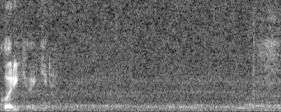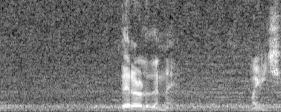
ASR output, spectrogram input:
கோரிக்கை வைக்கிறேன். வேற தானே? மகிழ்ச்சி.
